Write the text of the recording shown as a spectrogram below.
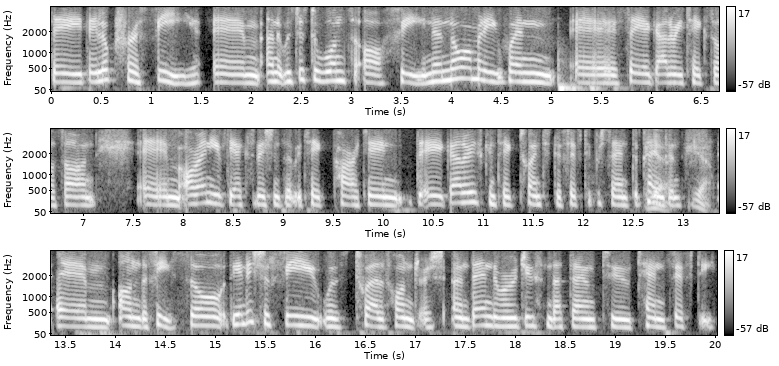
they they looked for a fee, um, and it was just a once-off fee. Now, normally when uh, say a gallery takes us on, um, or any of the exhibitions that we take part in, the galleries can take twenty to fifty percent, depending yeah, yeah. Um, on the fee. So the initial fee was twelve hundred, and then they were reducing that down to ten fifty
